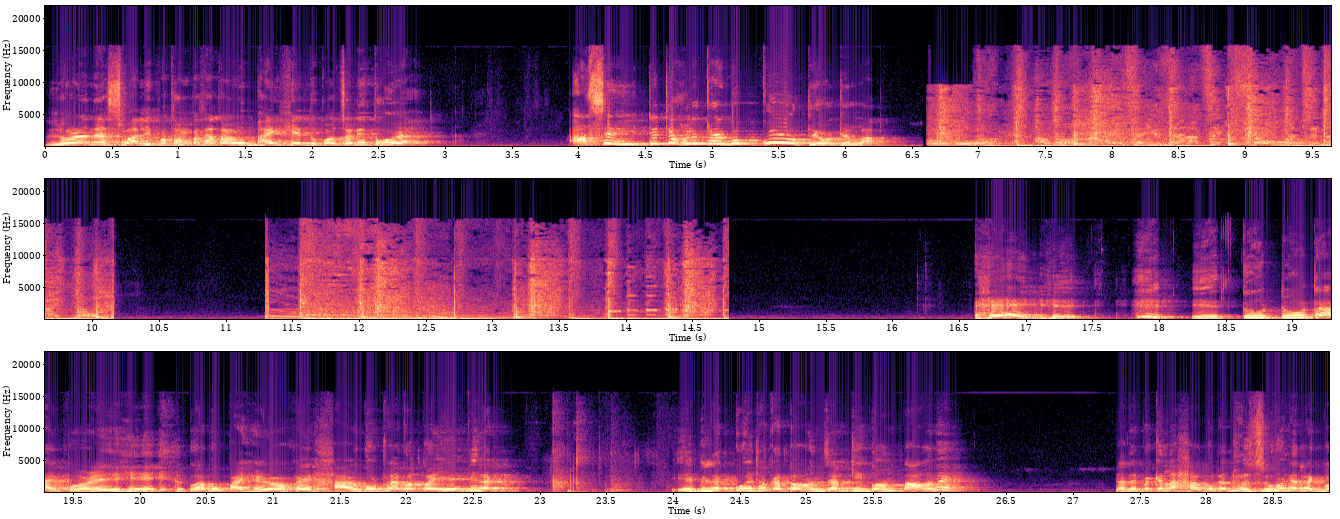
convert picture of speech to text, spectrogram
ল'ৰা নে ছোৱালী? প্ৰথম কথা তই মোক ভাই সেইটো ক যদি তোৰ আছেই তেতিয়াহ'লে তই মোক ক কিয় কেলা হেই ইটো টু টাইপৰ। এই অ' বোপাই হেৰ সেই সাৰ গৰুটো আগত তই এইবিলাক এইবিলাক কৈ থকা তই অঞ্জাম কি গম পাৱনে ৰাতিপুৱা কেলা হাগোতে ধৰ জোৰ নালাগিব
